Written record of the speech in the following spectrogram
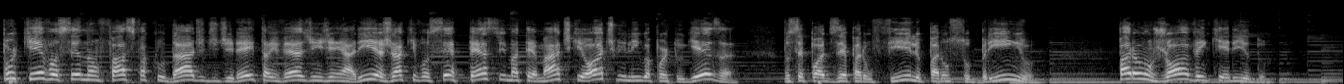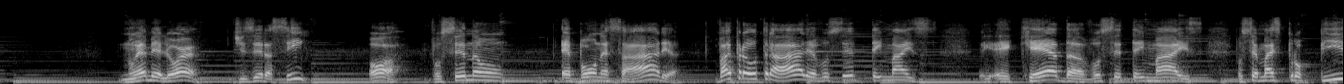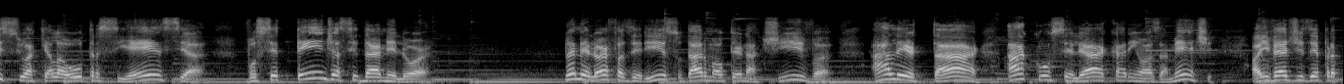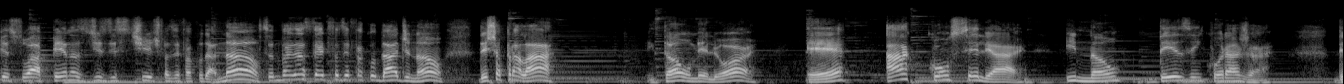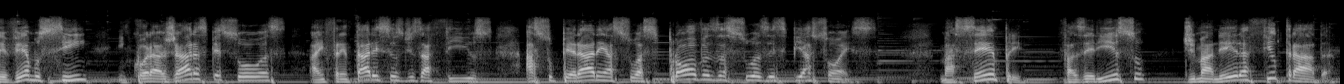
Por que você não faz faculdade de direito ao invés de engenharia, já que você é péssimo em matemática e ótimo em língua portuguesa? Você pode dizer para um filho, para um sobrinho, para um jovem querido. Não é melhor dizer assim? Ó, oh, você não é bom nessa área, vai para outra área, você tem mais é, queda, você tem mais você é mais propício àquela outra ciência, você tende a se dar melhor. Não é melhor fazer isso, dar uma alternativa, alertar, aconselhar carinhosamente, ao invés de dizer para a pessoa apenas desistir de fazer faculdade? Não, você não vai dar certo fazer faculdade, não. Deixa para lá. Então, o melhor é aconselhar e não desencorajar. Devemos sim encorajar as pessoas a enfrentarem seus desafios, a superarem as suas provas, as suas expiações, mas sempre fazer isso de maneira filtrada.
